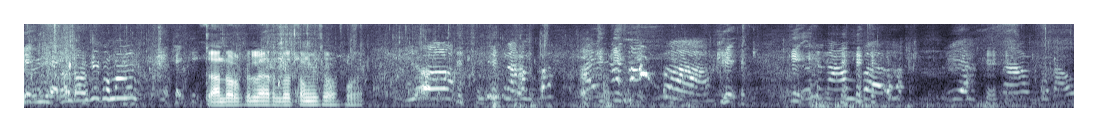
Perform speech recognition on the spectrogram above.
Enak ki kono. Candol kelar gotong sapa? Yo, nambah. Ayo Nambah. Iya, nambah tau.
